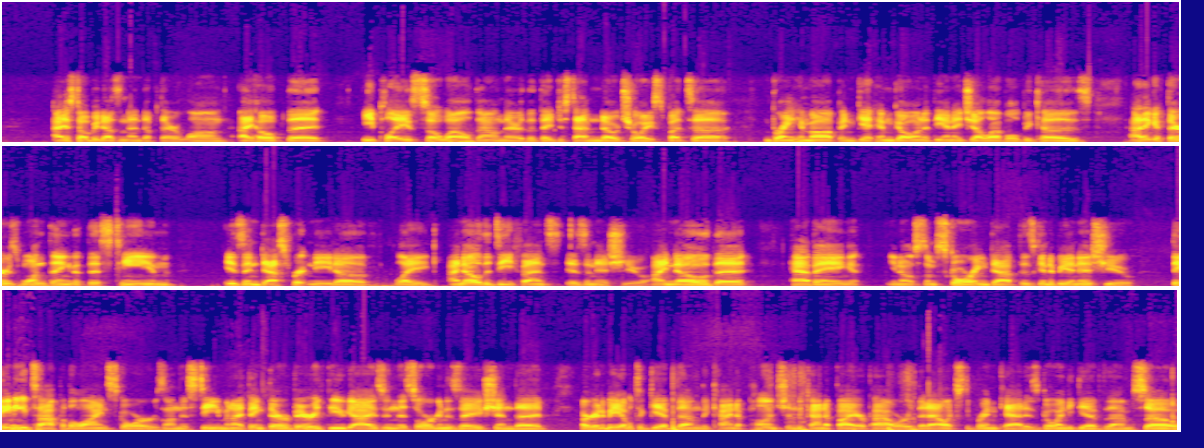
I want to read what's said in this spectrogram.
I just hope he doesn't end up there long. I hope that he plays so well down there that they just have no choice but to bring him up and get him going at the NHL level because I think if there's one thing that this team is in desperate need of, like, I know the defense is an issue. I know that having, you know, some scoring depth is going to be an issue. They need top of the line scorers on this team, and I think there are very few guys in this organization that are going to be able to give them the kind of punch and the kind of firepower that Alex DeBrincat is going to give them. So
